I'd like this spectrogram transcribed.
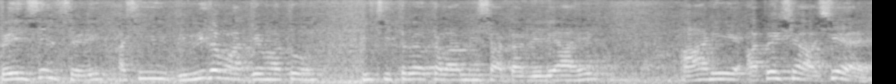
pencil shading अशी विविध माध्यमातून ही चित्रकला मी साकारलेली आहे. आणि अपेक्षा अशी आहे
